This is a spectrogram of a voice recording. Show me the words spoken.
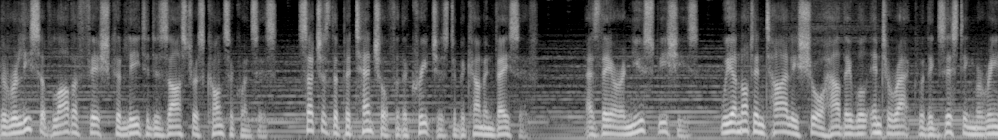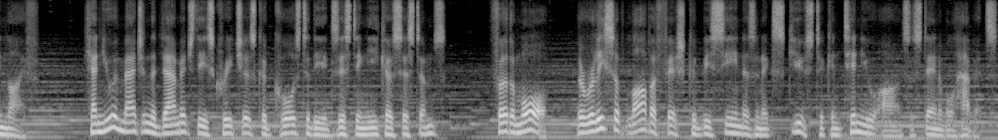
The release of lava fish could lead to disastrous consequences, such as the potential for the creatures to become invasive. As they are a new species, we are not entirely sure how they will interact with existing marine life. Can you imagine the damage these creatures could cause to the existing ecosystems? Furthermore, the release of lava fish could be seen as an excuse to continue our unsustainable habits.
